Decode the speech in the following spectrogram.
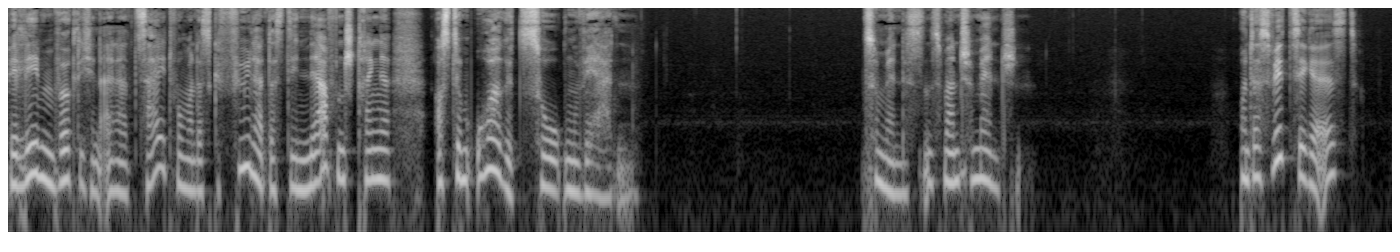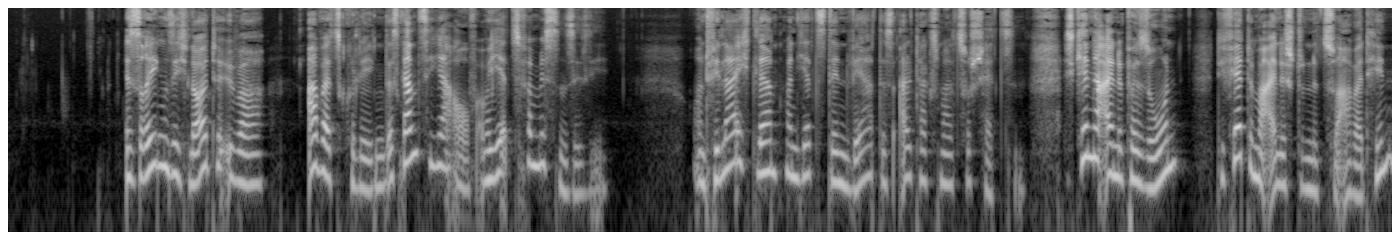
Wir leben wirklich in einer Zeit, wo man das Gefühl hat, dass die Nervenstränge aus dem Ohr gezogen werden. Zumindest manche Menschen. Und das Witzige ist, es regen sich Leute über Arbeitskollegen das ganze Jahr auf, aber jetzt vermissen sie sie. Und vielleicht lernt man jetzt den Wert des Alltags mal zu schätzen. Ich kenne eine Person, die fährt immer eine Stunde zur Arbeit hin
